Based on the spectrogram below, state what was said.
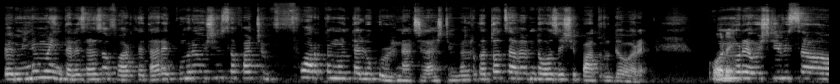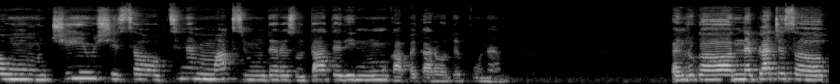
Pe mine mă interesează foarte tare cum reușim să facem foarte multe lucruri în același timp, pentru că toți avem 24 de ore. Corect. Cum reușim să muncim și să obținem maximum de rezultate din munca pe care o depunem. Pentru că ne place să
